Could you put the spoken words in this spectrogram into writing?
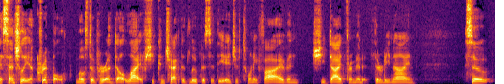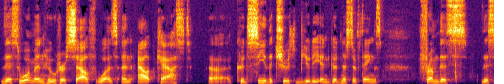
essentially a cripple most of her adult life. She contracted lupus at the age of 25 and she died from it at 39. So, this woman, who herself was an outcast, uh, could see the truth, beauty, and goodness of things from this, this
